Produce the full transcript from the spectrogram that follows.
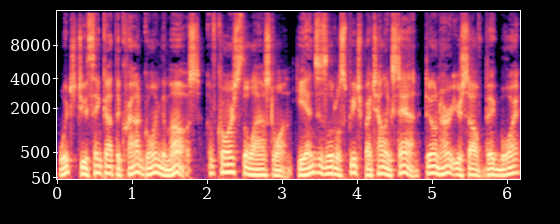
which do you think got the crowd going the most? Of course, the last one. He ends his little speech by telling Stan, Don't hurt yourself, big boy.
